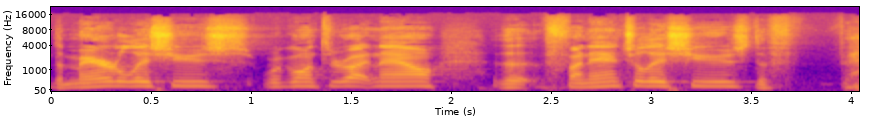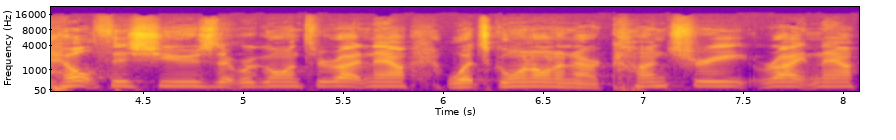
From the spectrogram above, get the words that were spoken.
the marital issues we're going through right now, the financial issues, the health issues that we're going through right now, what's going on in our country right now.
